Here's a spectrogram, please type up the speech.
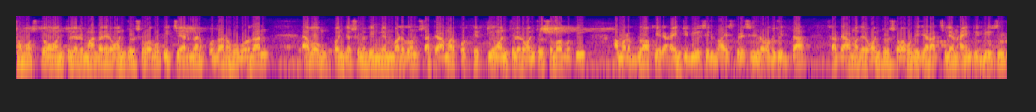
সমস্ত অঞ্চলের মাদারের অঞ্চল সভাপতি চেয়ারম্যান, প্রধান, উপপ্রধান এবং পঞ্চায়েত সমিতির মেম্বারগণ, সাথে আমার প্রত্যেকটি অঞ্চলের অঞ্চল সভাপতি, আমার ব্লকের আইএনটিডিউসির ভাইস প্রেসিডেন্ট অভিজিৎ দা, সাথে আমাদের অঞ্চল সভাপতি যারা ছিলেন আইএনটিডিউসির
